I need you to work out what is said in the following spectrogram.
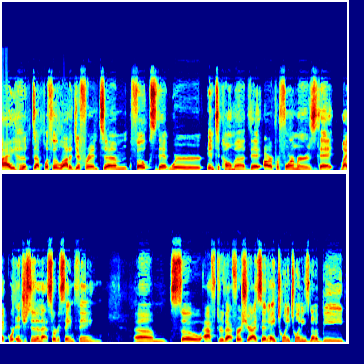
I hooked up with a lot of different um, folks that were in Tacoma that are performers that like were interested in that sort of same thing. Um, so after that first year, I said, "Hey, 2020 is going to be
